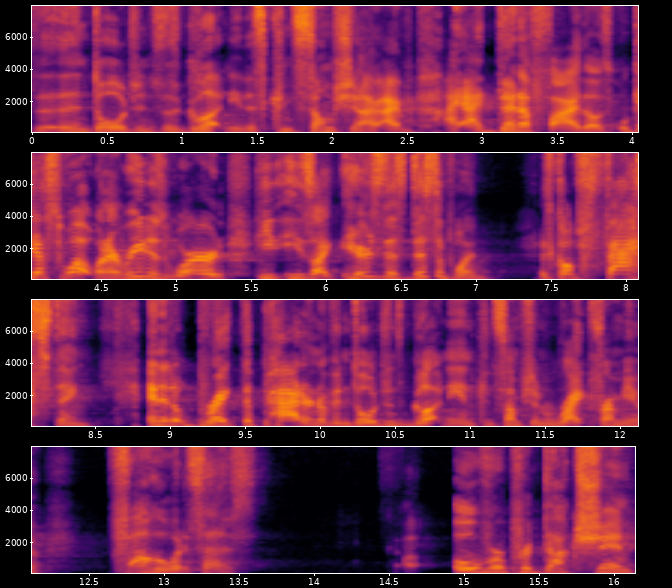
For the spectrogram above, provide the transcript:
the indulgence, this gluttony, this consumption. I, I, I, identify those. Well, guess what? When I read his word, he, he's like, here's this discipline. It's called fasting, and it'll break the pattern of indulgence, gluttony, and consumption right from you. Follow what it says overproduction,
